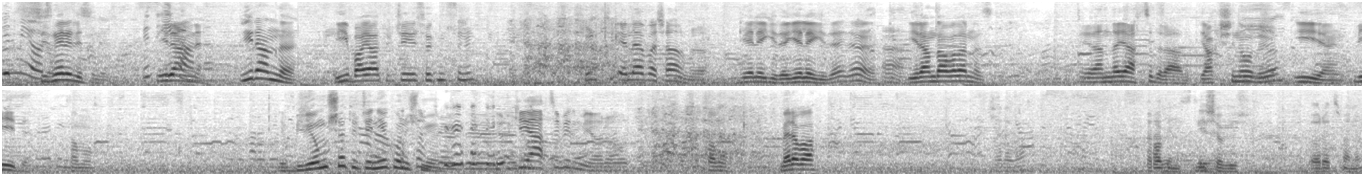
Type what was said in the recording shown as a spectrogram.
bilmiyoruz. Siz nerelisiniz? Biz İranlı. İranlı. İranlı. İyi bayağı Türkçeyi sökmüşsünüz. Türk ele başarmıyor. Gele gide gele gide değil mi? Ha. İran'da havalar nasıl? İran'da yakçıdır abi. Yakışı ne oluyor? İyi yani. Liydi. Tamam. E, biliyormuş ya Türkçe niye konuşmuyor? Türkiye yakçı bilmiyor o. tamam. Merhaba. Karadeniz Ne iş yapıyorsun? öğretmenim,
